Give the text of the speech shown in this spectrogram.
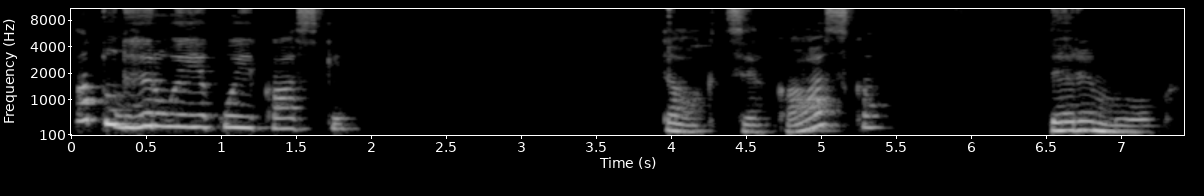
А тут герої якої казки? Так, це казка Теремок.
